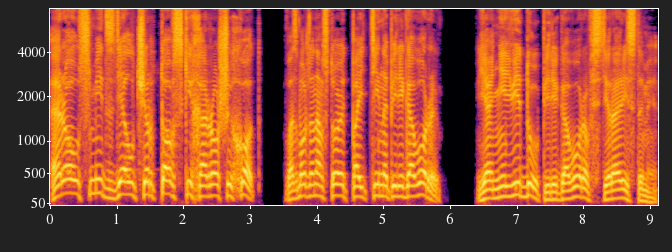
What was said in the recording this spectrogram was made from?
«Эроу Смит сделал чертовски хороший ход. Возможно, нам стоит пойти на переговоры. Я не веду переговоров с террористами.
